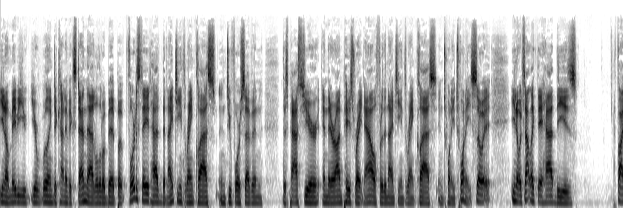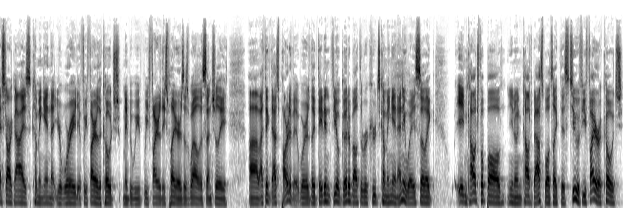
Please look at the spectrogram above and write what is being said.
you know, maybe you, are willing to kind of extend that a little bit. But Florida State had the 19th ranked class in 247 this past year, and they're on pace right now for the 19th ranked class in 2020. So, it, you know, it's not like they had these five star guys coming in that you're worried if we fire the coach, maybe we, we fire these players as well, essentially. Um, I think that's part of it, where like they didn't feel good about the recruits coming in anyway. So, like in college football, you know, in college basketball, it's like this too. If you fire a coach,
